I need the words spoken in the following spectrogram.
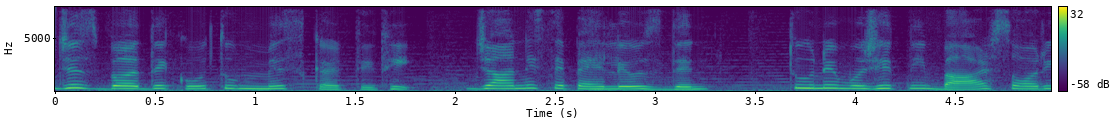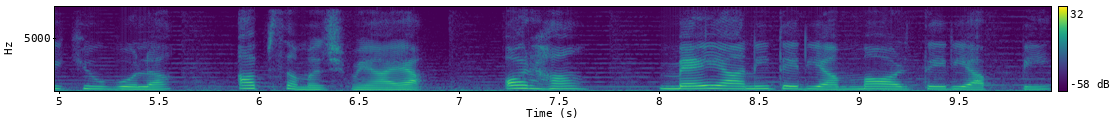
जिस बर्थडे को तुम मिस करती थी। जाने से पहले उस दिन तूने मुझे इतनी बार सॉरी क्यों बोला? अब समझ में आया। और हाँ मैं यानी तेरी अम्मा और तेरी अप्पी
